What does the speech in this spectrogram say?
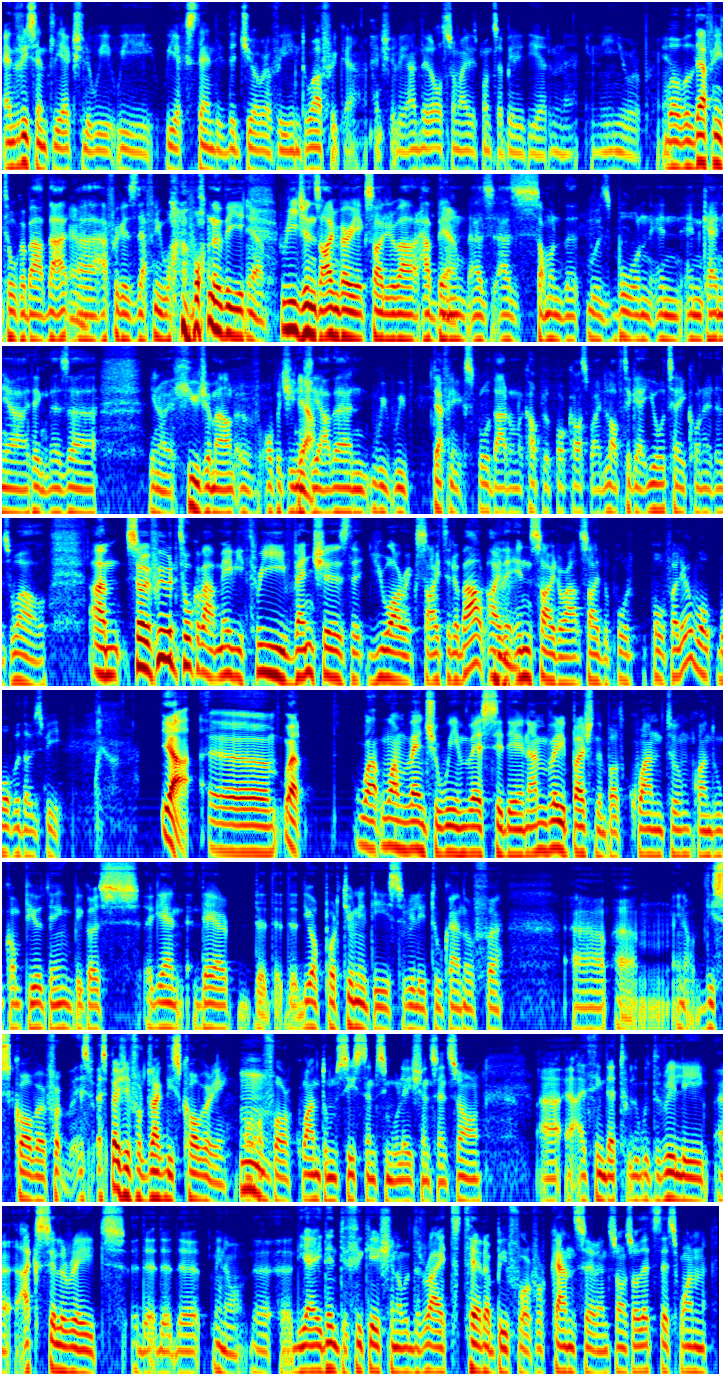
and recently actually we, we, we extended the geography into Africa actually under also my responsibility here in, uh, in, in Europe yeah. Well, we'll definitely talk about that. Yeah. Uh, Africa is definitely one, one of the yeah regions I'm very excited about. Have been as as someone that was born in in Kenya. I think there's a you know a huge amount of opportunity out there, and we've we've definitely explored that on a couple of podcasts. But I'd love to get your take on it as well. Um, so if we were to talk about maybe three ventures that you are excited about, either Mm. inside or outside the por- portfolio, what what would those be? Yeah, um, well, one, one venture we invested in. I'm very passionate about quantum, quantum computing, because again, there the, the the opportunity is really to kind of. Uh, uh, um, you know, discover, for, especially for drug discovery or Mm. for quantum system simulations and so on. Uh, I think that would really uh, accelerate the, the, the you know the, uh, the identification of the right therapy for, for cancer and so on. So that's that's one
